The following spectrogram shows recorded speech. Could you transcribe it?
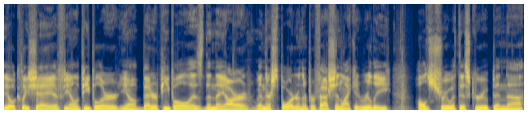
the old cliche: if you know the people are you know better people as than they are in their sport or in their profession, like it really holds true with this group. And uh,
